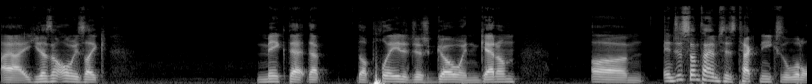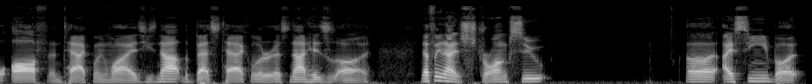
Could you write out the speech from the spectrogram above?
uh, he doesn't always like make that that the play to just go and get him. Um, and just sometimes his technique is a little off and tackling wise. He's not the best tackler. That's not his uh, definitely not his strong suit. Uh, I seen, but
